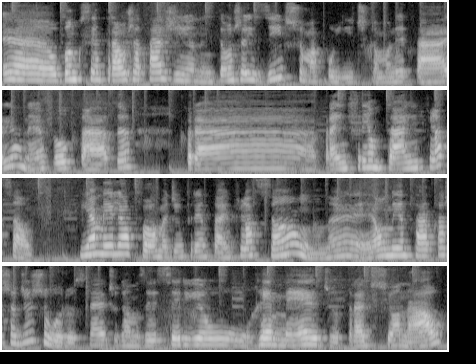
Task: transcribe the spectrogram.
é, o Banco Central já está agindo, então já existe uma política monetária né, voltada para enfrentar a inflação. E a melhor forma de enfrentar a inflação né, é aumentar a taxa de juros, né? Digamos, esse seria o remédio tradicional,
